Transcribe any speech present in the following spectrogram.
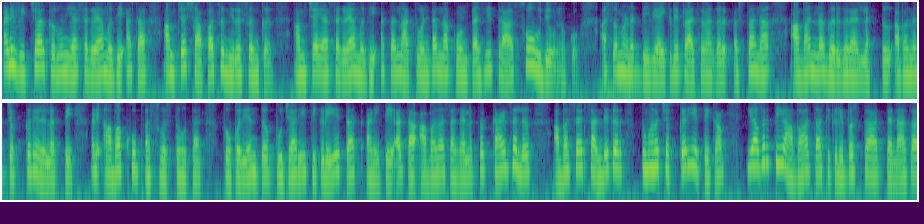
आणि विचार करून या सगळ्यामध्ये आता आमच्या शापाचं निरसन कर. आमच्या या सगळ्यामध्ये आता नातवंडांना कोणताही त्रास होऊ देऊ नको. असं म्हणत देवी आईकडे प्रार्थना करत असताना आबांना गरगरायला लागतं आबांना चक्कर यायला लागते आणि आबा खूप अस्वस्थ होतात. तोपर्यंत पुजारी तिकडे येतात आणि ते आता आबांना सांगायला लागतात काय झालं? आबासाहेब चांदेकर तुम्हाला चक्कर येते का? यावरती आबा आता तिकडे बसतात त्यांना आता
